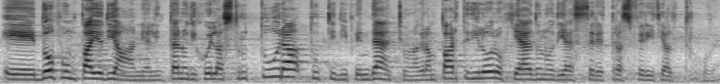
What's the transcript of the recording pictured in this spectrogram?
e dopo un paio di anni all'interno di quella struttura tutti i dipendenti, una gran parte di loro chiedono di essere trasferiti altrove.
